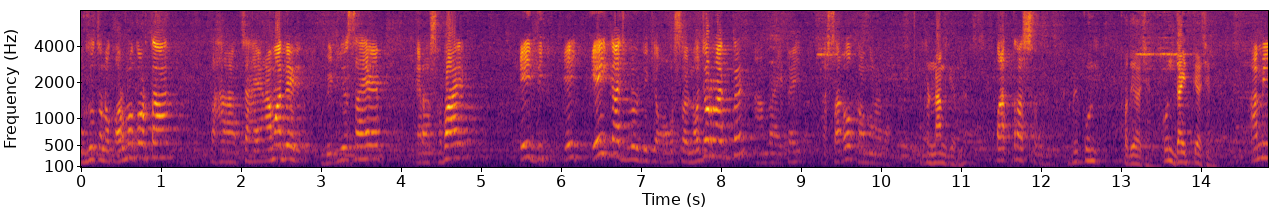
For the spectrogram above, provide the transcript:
ঊর্ধ্বতন কর্মকর্তা, তাহা চাহে আমাদের বিডিও সাহেব, এরা সবাই এই দিক এই এই কাজগুলোর দিকে অবশ্যই নজর রাখবেন। আমরা এটাই আশা ও কামনা রাখি। আপনার নাম কি আপনার? পাত্রা সরকার আপনি কোন পদে আছেন? কোন দায়িত্বে আছেন? আমি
